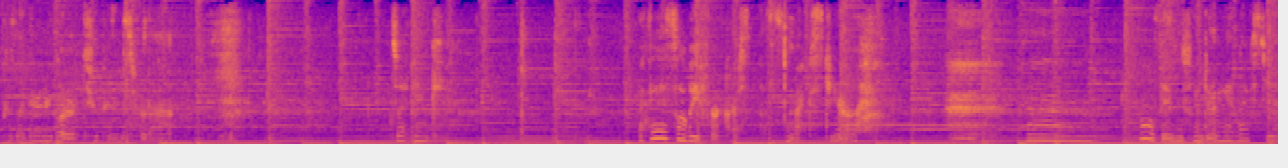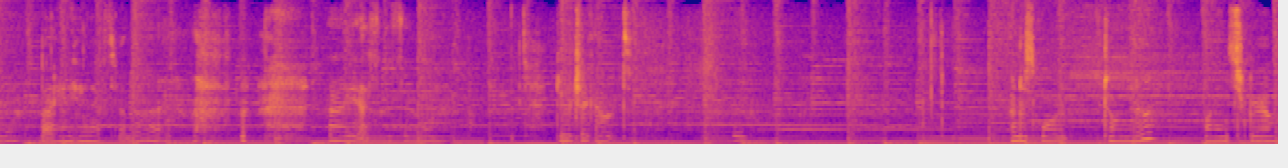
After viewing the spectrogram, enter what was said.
Because I already got her two pins for that. I think I think this will be for Christmas next year. um, we'll see if I'm doing it next year. Buy anything next to that. uh, yes, so do check out uh, underscore Tomina on Instagram.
